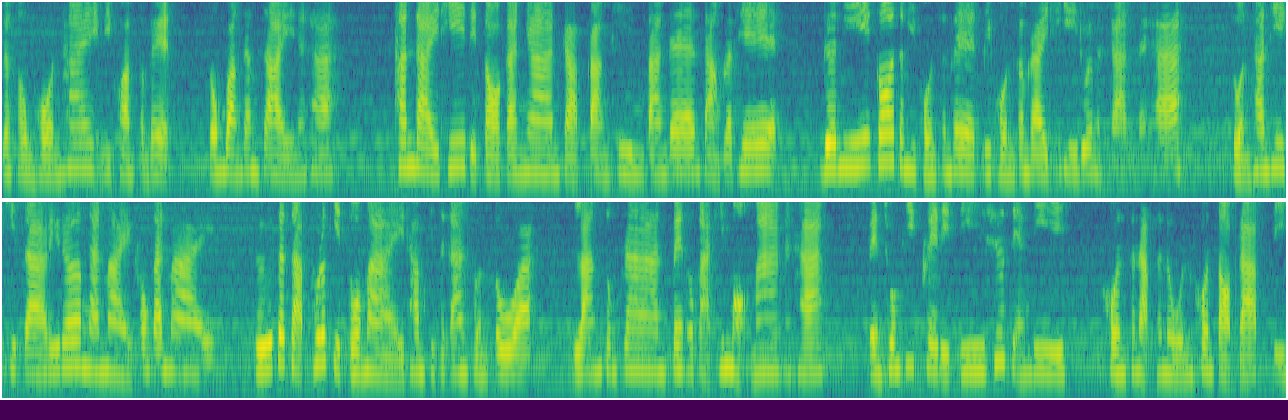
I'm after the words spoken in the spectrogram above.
จะส่งผลให้มีความสำเร็จสมหวังดังใจนะคะ ท่านใดที่ติดต่อการงานกับต่างถิ่นต่างแดนต่างประเทศ เดือนนี้ก็จะมีผลสำเร็จมีผลกำไรที่ดีด้วยเหมือนกันนะคะ ส่วนท่านที่คิดจะริเริ่มงานใหม่ โครงการใหม่ หรือจะจับธุรกิจตัวใหม่ทำกิจการส่วนตัว หลังสงกรานเป็นโอกาสที่เหมาะมากนะคะ เป็นช่วงที่เครดิตดีชื่อเสียงดี คนสนับสนุนคนตอบรับดี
